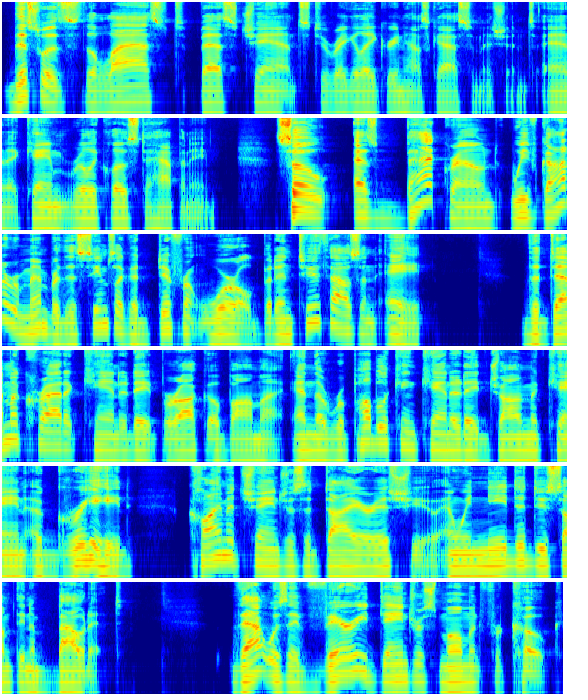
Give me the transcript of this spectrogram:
This was the last best chance to regulate greenhouse gas emissions, and it came really close to happening. So, as background, we've got to remember this seems like a different world, but in 2008, the Democratic candidate Barack Obama and the Republican candidate John McCain agreed climate change is a dire issue and we need to do something about it. That was a very dangerous moment for Koch.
